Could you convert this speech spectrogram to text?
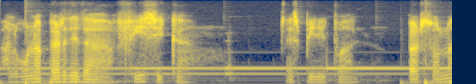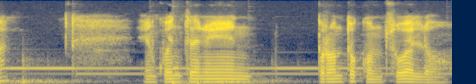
alguna pérdida física, espiritual, personal, encuentren pronto consuelo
